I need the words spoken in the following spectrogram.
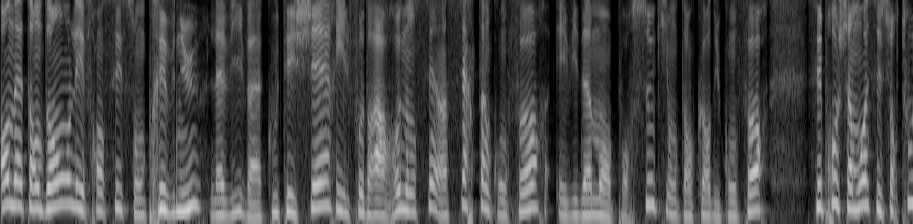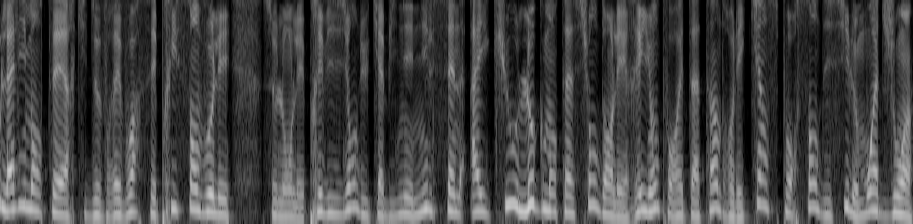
En attendant, les Français sont prévenus, la vie va coûter cher, il faudra renoncer à un certain confort, évidemment pour ceux qui ont encore du confort. Ces prochains mois, c'est surtout l'alimentaire qui devrait voir ses prix s'envoler. Selon les prévisions du cabinet Nielsen IQ, l'augmentation dans les rayons pourrait atteindre les 15% d'ici le mois de juin.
